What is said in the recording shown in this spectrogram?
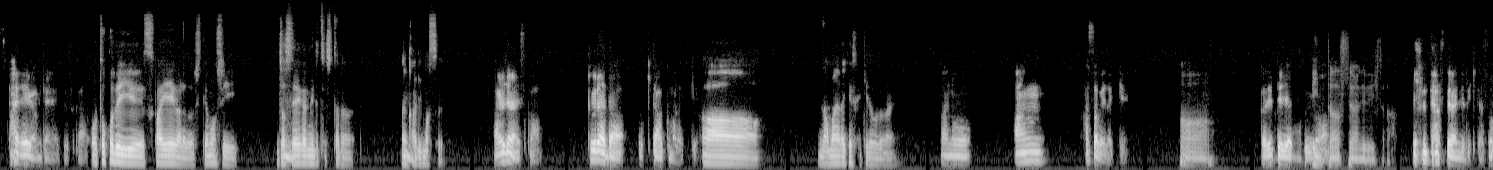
スパイ映画みたいなやつですか？男で言うスパイ映画だとして、もし、女性が見るとしたら、なんかあります、あれじゃないですか。プラダを着た悪魔だっけ？ああ、名前だけしか聞いたことない。あの、アン・ハサウェイだっけ？あが出てるやつインターステラーに出てきた。インターステラーに出てきた、そう。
